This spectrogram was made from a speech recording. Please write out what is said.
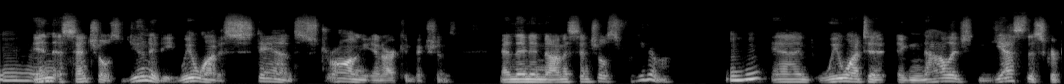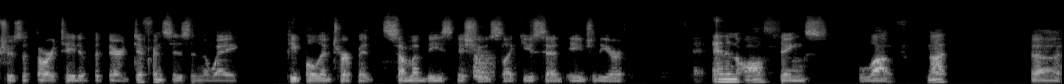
Mm-hmm. In essentials, unity. We want to stand strong in our convictions And then in non essentials, freedom. Mm-hmm. And we want to acknowledge yes, the scripture is authoritative, but there are differences in the way people interpret some of these issues, like you said, age of the earth. And in all things, love, not uh,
